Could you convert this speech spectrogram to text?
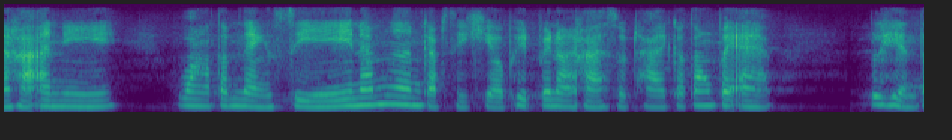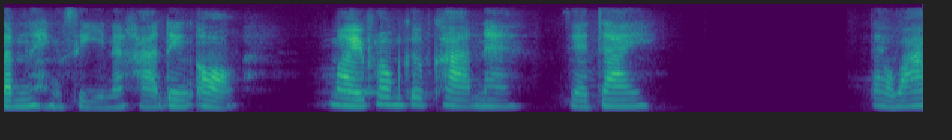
นะคะ อันนี้วางตำแหน่งสีน้ำเงินกับสีเขียวผิดไปหน่อยค่ะ สุดท้ายก็ต้องไปแอบเปลี่ยนตำแหน่งสีนะคะ ดึงออกไหมพรมเกือบขาดแน่เสียใจ แต่ว่า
